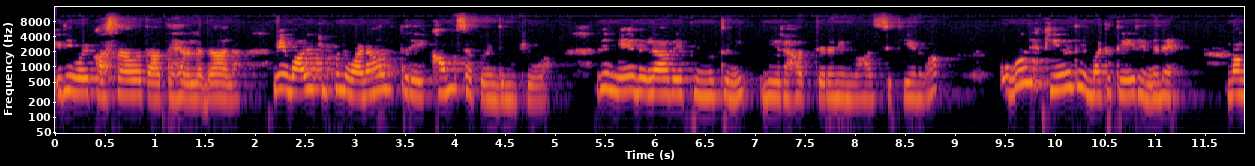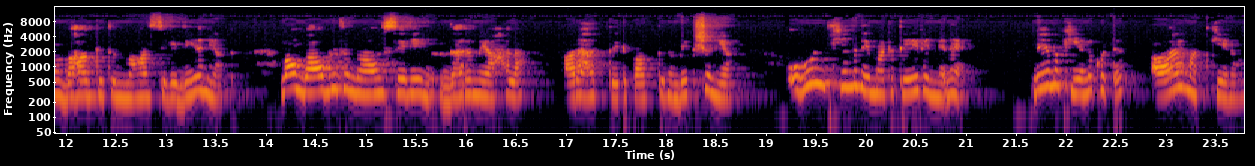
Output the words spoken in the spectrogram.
ඉතින් ওই කසාවත අතහැරලා දාලා මේ මල් කිපුණ වනාන්තරේ කම් සැප විඳිමු කිව්වා. ඉතින් මේ වෙලාවේ පින්තුනි මේ රහත් තෙරණින් වහන්සේ කියනවා ඔබ කියන දේ මට තේරෙන්නේ නැහැ. මං භාග්‍යතුන් වහන්සේගේ දියණියක්. මං භාග්‍යතුන් වහන්සේගෙන් ධර්මය අහලා අරහත්ත්වයට පත් වුණ භික්ෂුණියක්. ඔබ කියන දේ මට තේරෙන්නේ නැහැ. මෙහෙම කියනකොට ආයෙමත් කියනවා.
